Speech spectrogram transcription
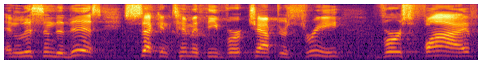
And listen to this 2 Timothy chapter 3, verse 5.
